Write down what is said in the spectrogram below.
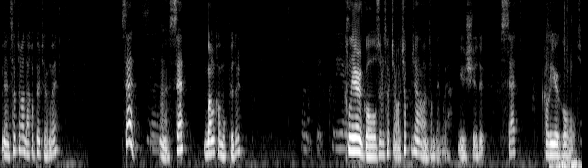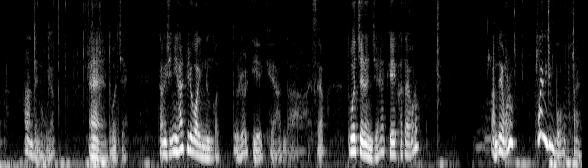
그냥 설정한 아까 표현처럼 뭐예요? set 셋. 어, set 명확한 목표들 클리어. clear goals를 설정하고 첫 번째 하나 완성된 거야. You should set clear goals. 하나 된 거고요. and 두 번째 당신이 할 필요가 있는 것들을 계획해야 한다 했어요. 두 번째는 이제 계획하다 영어로 안 돼 영어로 plan이지 뭐 plan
